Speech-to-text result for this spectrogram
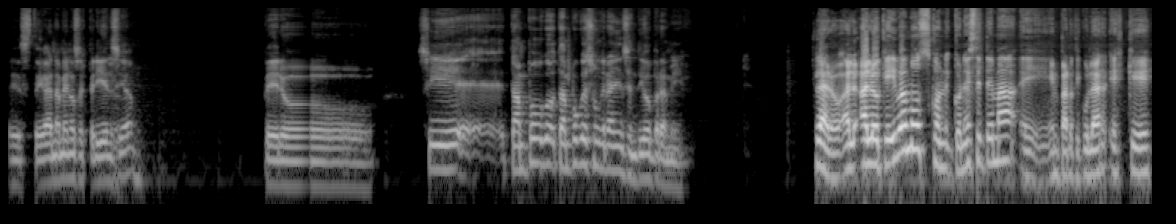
este, gana menos experiencia. Pero sí, eh, tampoco, tampoco es un gran incentivo para mí. Claro, a, lo que íbamos con, este tema eh, en particular es que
